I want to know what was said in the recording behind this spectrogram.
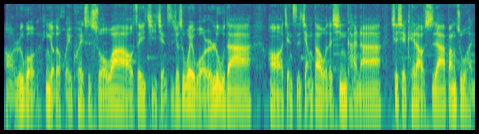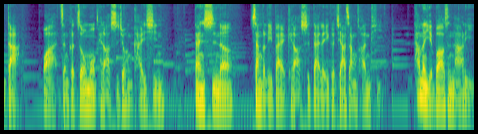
好，如果听友的回馈是说：“哇哦，这一集简直就是为我而录的啊！”哦，简直讲到我的心坎啊！谢谢 K 老师啊，帮助很大。哇，整个周末 K 老师就很开心。但是呢，上个礼拜 K 老师带了一个家长团体，他们也不知道是哪里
